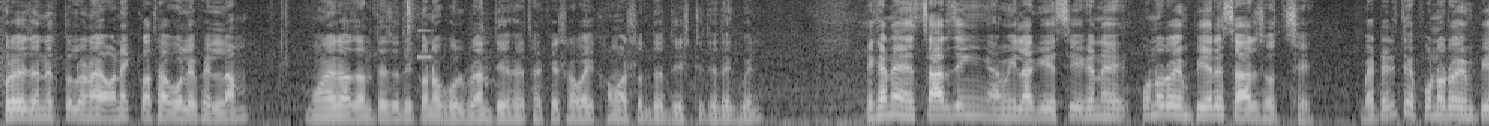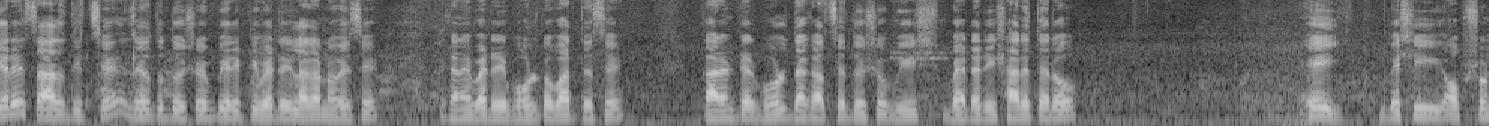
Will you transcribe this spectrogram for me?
প্রয়োজনের তুলনায় অনেক কথা বলে ফেললাম, মনের অজান্তে যদি কোনো ভুলভ্রান্তি হয়ে থাকে সবাই ক্ষমা সুন্দর দৃষ্টিতে দেখবেন। এখানে চার্জিং আমি লাগিয়েছি, এখানে পনেরো এমপিয়ারে চার্জ হচ্ছে। ব্যাটারিতে পনেরো এমপিয়ারে চার্জ দিচ্ছে। যেহেতু দুইশো এমপিয়ার একটি ব্যাটারি লাগানো হয়েছে, এখানে ব্যাটারি ভোল্টও বাড়তেছে। কারেন্টের ভোল্ট দেখাচ্ছে দুইশো বিশ, ব্যাটারি সাড়ে তেরো। এই, বেশি অপশন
